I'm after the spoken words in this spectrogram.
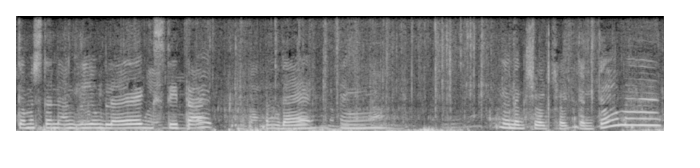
Kamusta na ang iyong legs, tita? Hindi. Um, no, nag-short-short ka naman.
